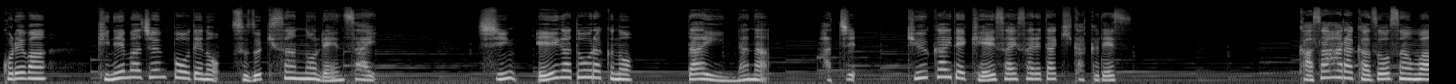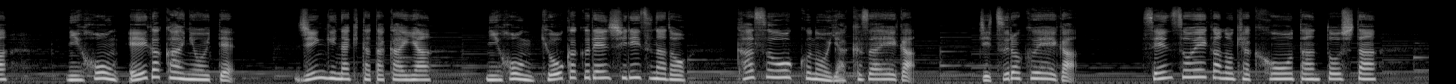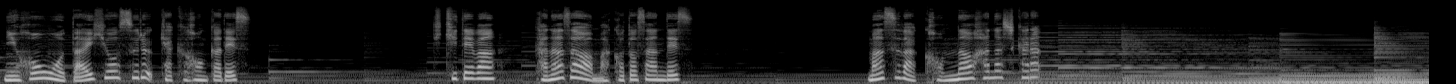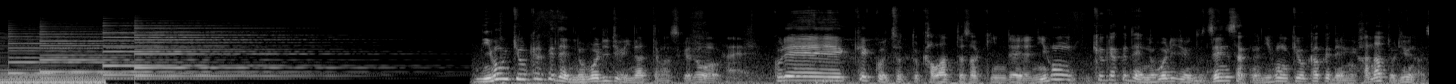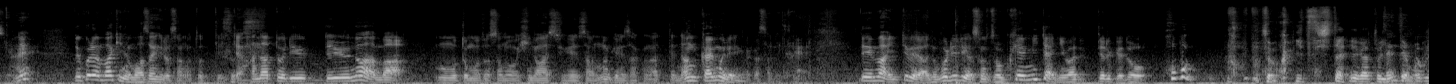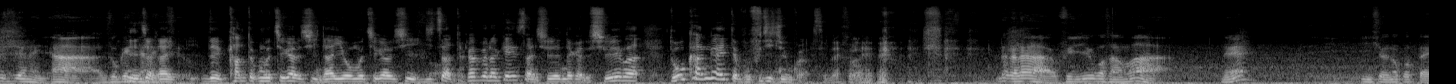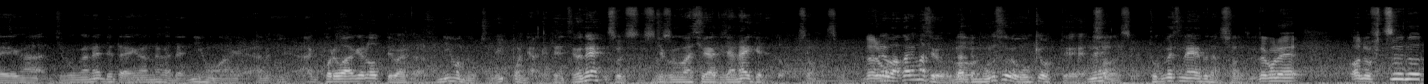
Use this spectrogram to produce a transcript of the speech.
これはキネマ旬報での鈴木さんの連載。新映画道楽の第7、8、9回で掲載された企画です。笠原和夫さんは日本映画界において仁義なき戦いや日本狂覚伝シリーズなど数多くのヤクザ映画実録映画戦争映画の脚本を担当した日本を代表する脚本家です。聞き手は金沢誠さんです。まずはこんなお話から。日本教覚伝上り竜になってますけど、はい。これ結構ちょっと変わった作品で日本教覚伝上り竜の前作が日本教覚伝花と竜なんですよね、はい。でこれは牧野正弘さんが撮っていて花と竜っていうのはまあもともとその日野橋茂さんの原作があって何回も映画化されてる、はいでまあ言ってみれば上り竜はその続編みたいに言われてるけどほぼほぼ独立した映画と言っても。全然独立じゃない。ああ続編じじゃない。で監督も違うし内容も違うし実は高倉健さん主演だけど主演はどう考えても藤純子なんですよねだから藤十五さんはね印象に残った映画自分がね出た映画の中で2本あげあのこれをあげろって言われたら2本のうちの1本にあげてるんですよね。そうです自分は主役じゃないけれど。そうなんですよ。それ分かりますよ。だってものすごいお経ってねそうですよ。特別な役だそうなんです。でこれあの普通の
